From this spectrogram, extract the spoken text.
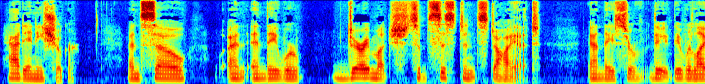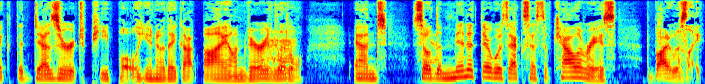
had any sugar, and so and and they were very much subsistence diet, and they they they were like the desert people. You know, they got by on very mm-hmm. little, and so yeah. the minute there was excess of calories, the body was like,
